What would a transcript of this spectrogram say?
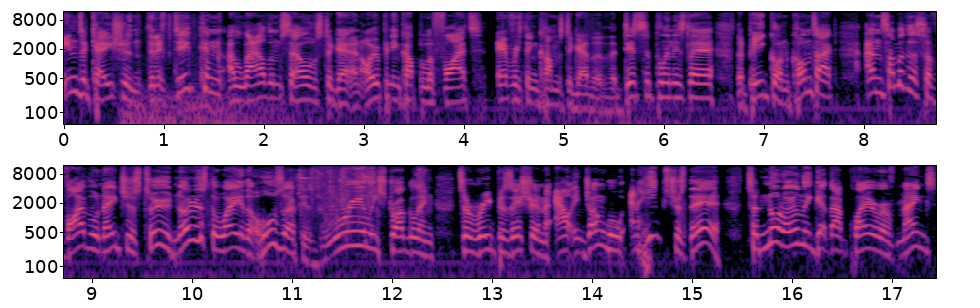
indication that if Dig can allow themselves to get an opening couple of fights, everything comes together. The discipline is there, the peak on contact, and some of the survival natures too. Notice the way that hallzerk is really struggling to reposition out in jungle, and Heap's just there to not only get that player of maNkz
